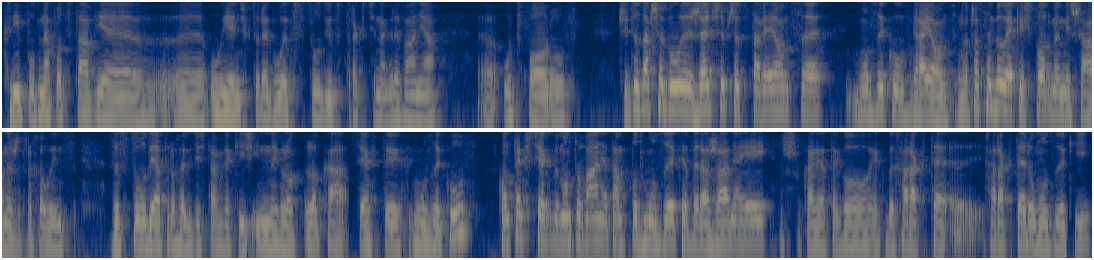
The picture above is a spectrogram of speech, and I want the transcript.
klipów na podstawie yy, ujęć, które były w studiu w trakcie nagrywania yy, utworów Czyli to zawsze były rzeczy przedstawiające muzyków grających. No czasem były jakieś formy mieszane, że trochę ze studia, trochę gdzieś tam w jakichś innych lo lokacjach tych muzyków. Kontekście jakby montowania tam pod muzykę, wyrażania jej, szukania tego jakby charakter charakteru muzyki,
